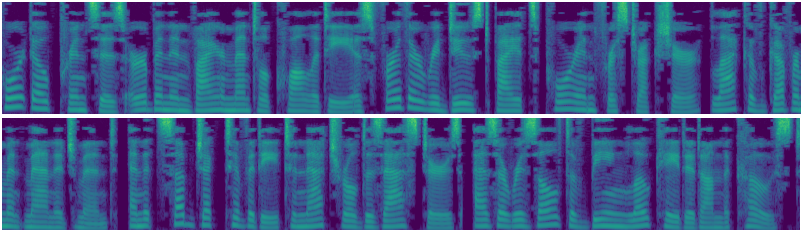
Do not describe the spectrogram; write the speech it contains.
Port-au-Prince's urban environmental quality is further reduced by its poor infrastructure, lack of government management, and its subjectivity to natural disasters, as a result of being located on the coast.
